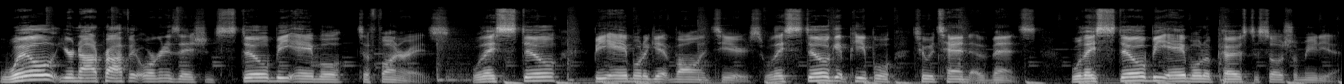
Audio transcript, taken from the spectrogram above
Will your nonprofit organization still be able to fundraise? Will they still be able to get volunteers? Will they still get people to attend events? Will they still be able to post to social media?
